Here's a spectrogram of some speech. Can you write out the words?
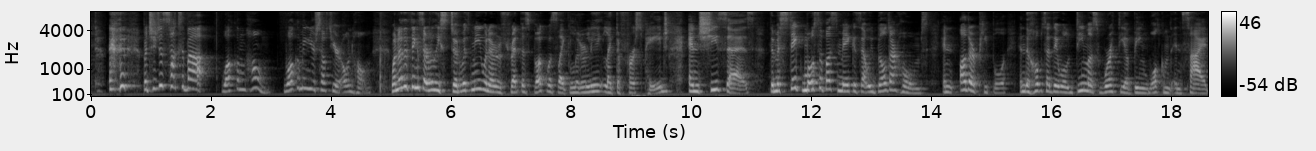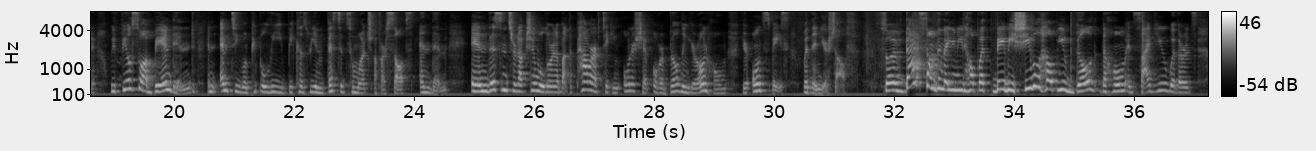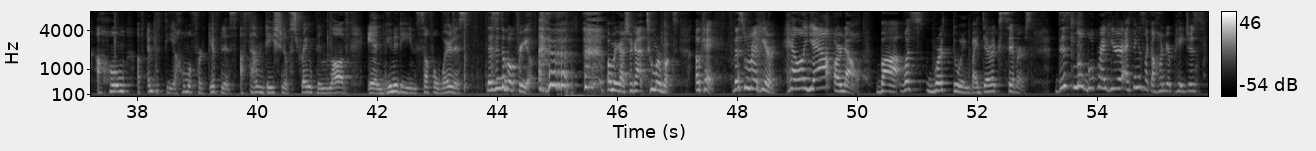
but she just talks about welcome home welcoming yourself to your own home. One of the things that really stood with me when I read this book was like literally like the first page and she says the mistake most of us make is that we build our homes and other people in the hopes that they will deem us worthy of being welcomed inside. We feel so abandoned and empty when people leave because we invested so much of ourselves in them. In this introduction, we'll learn about the power of taking ownership over building your own home, your own space within yourself. So if that's something that you need help with, baby, she will help you build the home inside you, whether it's a home of empathy, a home of forgiveness, a foundation of strength and love and unity and self-awareness. This is the book for you. oh my gosh, I got two more books. Okay, this one right here, Hell Yeah or No, but What's Worth Doing by Derek Sivers. This little book right here, I think it's like 100 pages.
